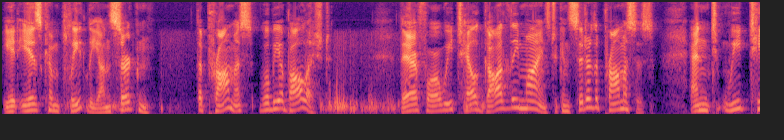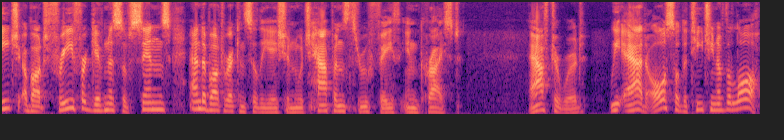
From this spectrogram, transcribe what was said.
it is completely uncertain. The promise will be abolished. Therefore, we tell godly minds to consider the promises, and we teach about free forgiveness of sins and about reconciliation, which happens through faith in Christ. Afterward, we add also the teaching of the law.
